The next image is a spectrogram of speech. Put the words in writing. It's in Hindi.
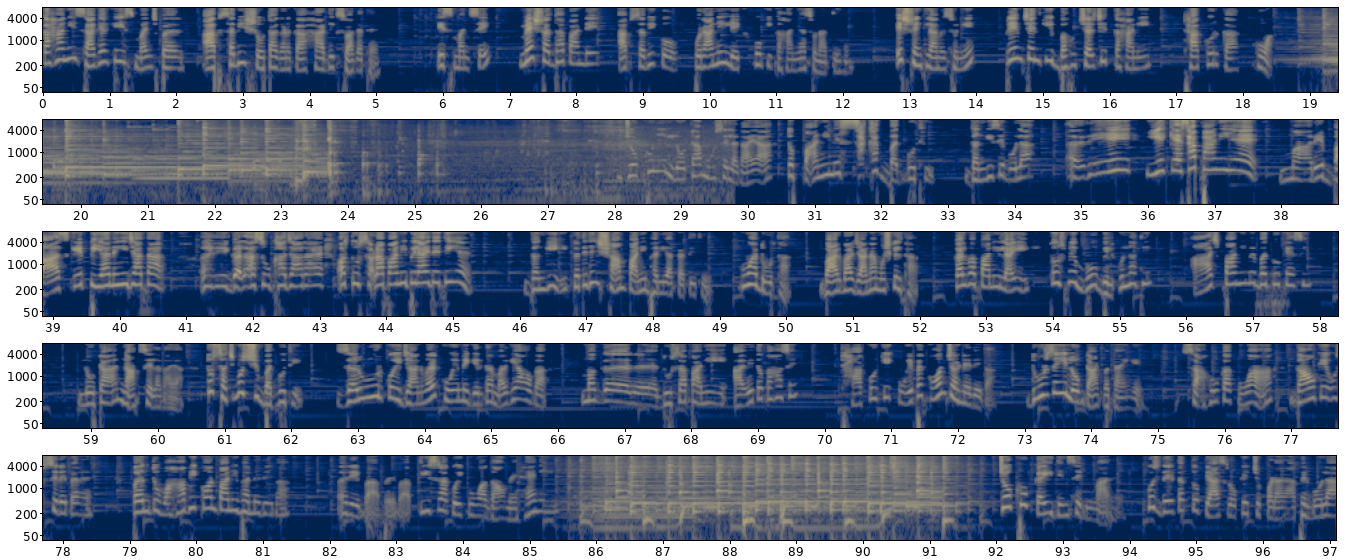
कहानी सागर के इस मंच पर आप सभी श्रोतागण का हार्दिक स्वागत है। इस मंच से मैं श्रद्धा पांडे आप सभी को पुराने लेखकों की कहानियाँ सुनाती हूँ। इस श्रृंखला में सुनिए प्रेमचंद की बहुचर्चित कहानी ठाकुर का कुआँ। जोखू ने लोटा मुँह से लगाया तो पानी में सखत बदबू थी। गंगी से बोला, अरे, ये कैसा पानी है? मारे बास के पिया नहीं जाता। अरे, गला सूखा जा रहा है और तू सड़ा पानी पिलाई देती है। गंगी प्रतिदिन शाम पानी भर लिया करती थी। कुआँ दूर था। बार बार जाना मुश्किल था। कल वह पानी लाई तो उसमें बू बिल्कुल न थी। आज पानी में बदबू कैसी? लोटा नाक से लगाया तो सचमुच बदबू थी। ज़रूर कोई जानवर कुएँ में गिरकर मर गया होगा, मगर दूसरा पानी आवे तो कहाँ से? ठाकुर के कुएँ पर कौन चढ़ने देगा? दूर से ही लोग डांट बताएँगे। साहू का कुआँ गाँव के उस सिरे पर है, परंतु वहाँ भी कौन पानी भरने देगा? अरे बाप रे बाप, तीसरा कोई कुआँ गाँव में है नहीं। चोखू कई दिन से बीमार है। कुछ देर तक तो प्यास रोके चुप पड़ा रहा, फिर बोला,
